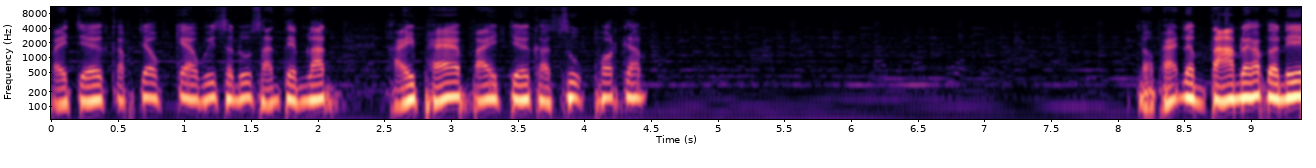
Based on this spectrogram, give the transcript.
ไปเจอกับเจ้าแก้ววิษณุสันเต็มรัตใครแพ้ไปเจอกับสุพจน์ครับ จ้าแพะเริ่มตามแล้วครับตอนนี้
